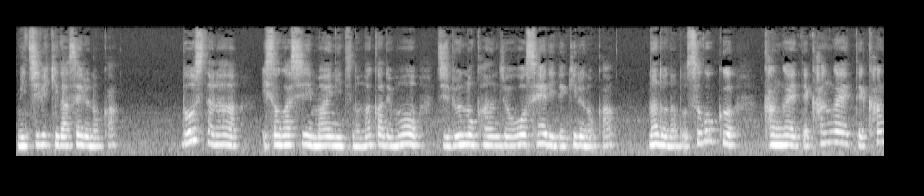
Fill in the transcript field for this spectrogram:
導き出せるのか？どうしたら忙しい毎日の中でも自分の感情を整理できるのか？などなどすごく考えて考えて考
